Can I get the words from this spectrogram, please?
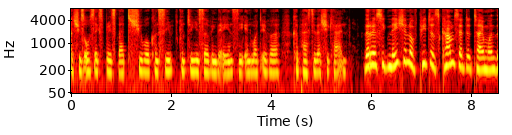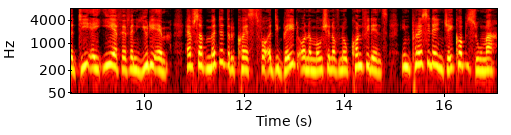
Uh, she's also expressed that she will continue serving the ANC in whatever capacity that she can. The resignation of Peters comes at a time when the DA, EFF and UDM have submitted requests for a debate on a motion of no confidence in President Jacob Zuma.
